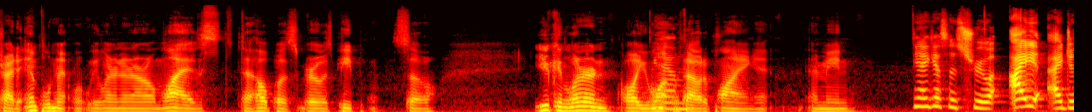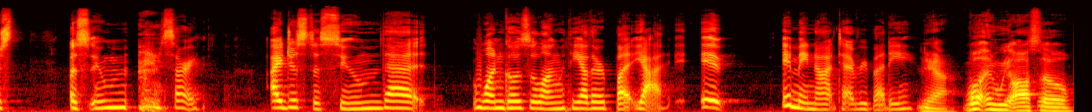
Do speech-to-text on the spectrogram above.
try to implement what we learn in our own lives to help us grow as people. So you can learn all you want Yeah. without applying it. I mean, Yeah, I guess that's true. I I just assume sorry. I just assume that one goes along with the other, but yeah, it it may not to everybody. yeah. Well, and we also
